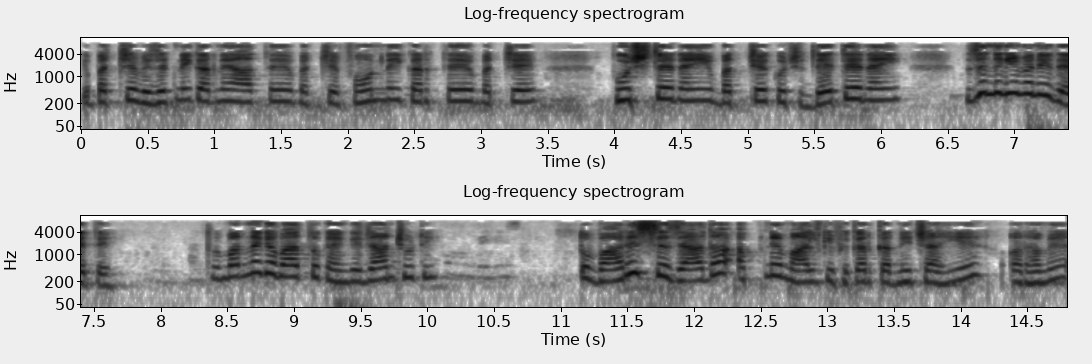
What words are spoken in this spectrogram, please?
کہ بچے وزٹ نہیں کرنے آتے، بچے فون نہیں کرتے، بچے پوچھتے نہیں، بچے کچھ دیتے نہیں، زندگی میں نہیں دیتے۔ تو مرنے کے بعد تو کہیں گے، جان چھوٹی۔ تو وارث سے زیادہ اپنے مال کی فکر کرنی چاہیے اور ہمیں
